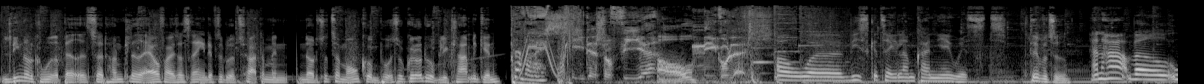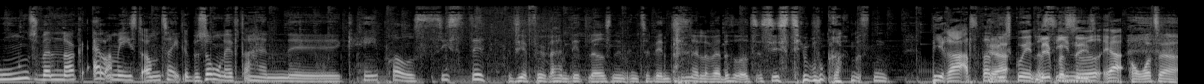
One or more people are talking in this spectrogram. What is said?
lige når du kommer ud af badet, så et håndklæde er jo faktisk også rent, efter du har tørt det, men når du så tager morgenkåben på, så begynder du at blive klam igen. Ida Sofia og Nikolas. Og øh, vi skal tale om Kanye West. Det er på tide. Han har været ugens vel nok allermest omtalte person, efter han øh, kabrede sidste... Jeg føler, han lidt lavede sådan en intervention, eller hvad det hedder, til sidst i programmet. Sådan pirat, der ja, lige skulle ind og sige præcis. noget. Ja. Overtager.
